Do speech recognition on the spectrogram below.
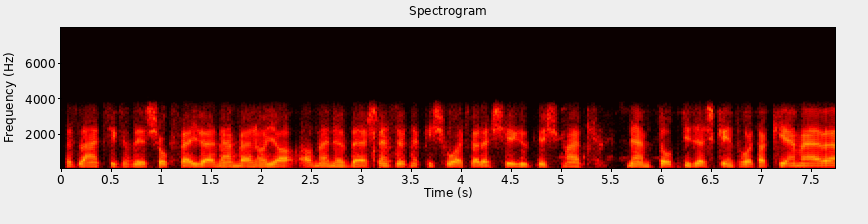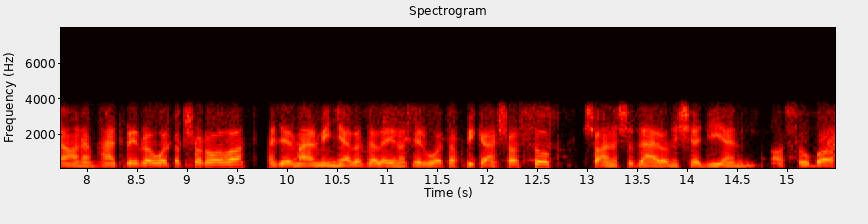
ez látszik azért sok fegyvernemben, hogy a, a menő versenyzőknek is volt verességük, és már nem top 10-esként voltak kiemelve, hanem hátrébre voltak sorolva, ezért már mindjárt az elején azért voltak pikáns asszok. Sajnos az Áron is egy ilyen asszóba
